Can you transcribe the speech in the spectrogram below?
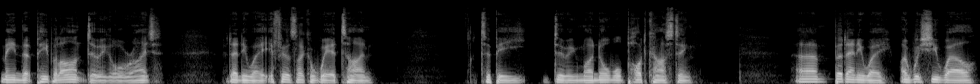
mean that people aren't doing all right. But anyway, it feels like a weird time to be doing my normal podcasting. Um, but anyway, I wish you well.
